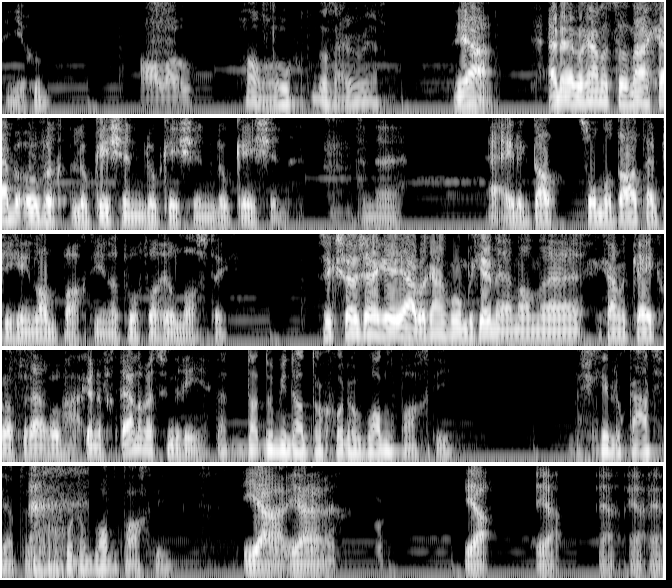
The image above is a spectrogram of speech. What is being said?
en Jeroen. Hallo. Hallo, daar zijn we weer. Ja, en we gaan het vandaag hebben over location, location, location. En ja, eigenlijk dat, zonder dat heb je geen landparty en dat wordt wel heel lastig. Dus ik zou zeggen, ja, we gaan gewoon beginnen en dan uh, gaan we kijken wat we daarover kunnen vertellen met z'n drieën. Dat, dat noem je dan toch gewoon een one party? Als je geen locatie hebt, dan is het gewoon een one party. Ja, ja. Ja, ja, ja, ja. ja.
